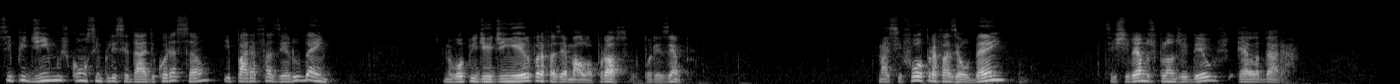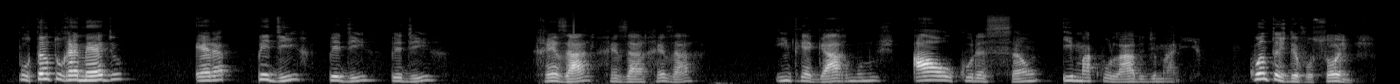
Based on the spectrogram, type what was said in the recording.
se pedimos com simplicidade de coração e para fazer o bem. Não vou pedir dinheiro para fazer mal ao próximo, por exemplo. Mas se for para fazer o bem, se estiver nos planos de Deus, ela dará. Portanto, o remédio era pedir, pedir, pedir, rezar, rezar, rezar, entregarmos-nos ao coração imaculado de Maria. Quantas devoções,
